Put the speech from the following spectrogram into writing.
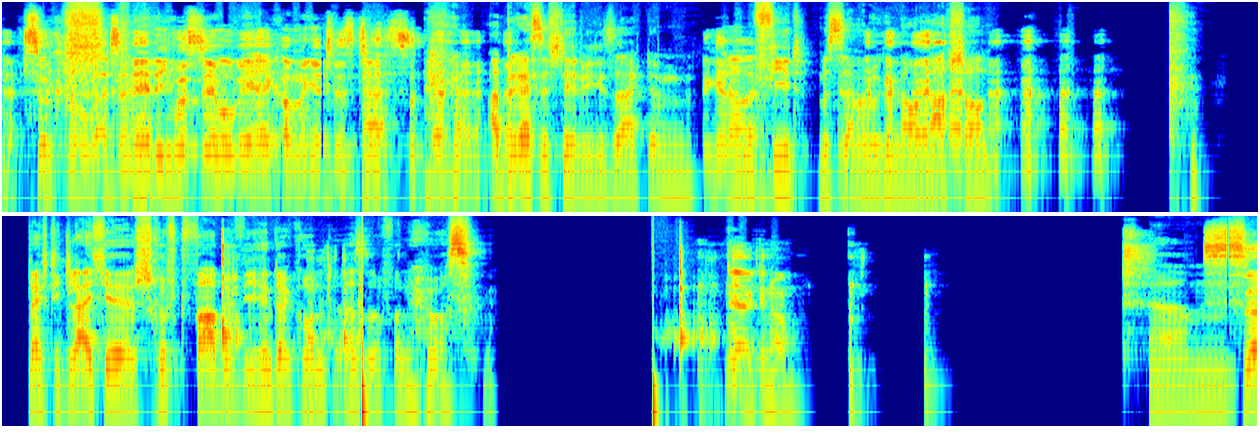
So grob. Also wer nicht wusste, wo wir herkommen, jetzt wisst ihr Ja. es. Adresse steht, wie gesagt, im, genau. im Feed. Müsst ihr einfach nur genau nachschauen. Gleich die gleiche Schriftfarbe wie Hintergrund, also von dem aus. Ja, genau. Ähm, So,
